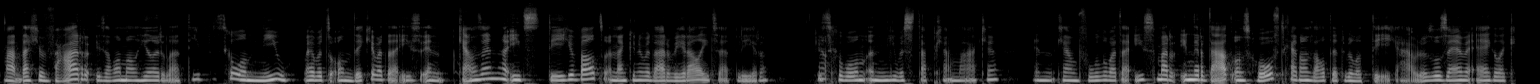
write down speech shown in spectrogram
Maar dat gevaar is allemaal heel relatief. Het is gewoon nieuw. We hebben te ontdekken wat dat is. En het kan zijn dat iets tegenvalt en dan kunnen we daar weer al iets uit leren. Het is gewoon een nieuwe stap gaan maken en gaan voelen wat dat is. Maar inderdaad, ons hoofd gaat ons altijd willen tegenhouden. Zo zijn we eigenlijk,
